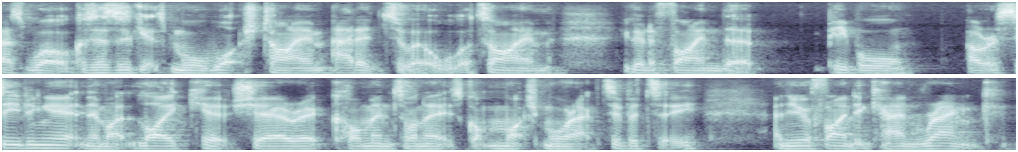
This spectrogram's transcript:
as well, because as it gets more watch time added to it all the time, you're going to find that people are receiving it and they might like it, share it, comment on it. It's got much more activity. And you'll find it can rank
